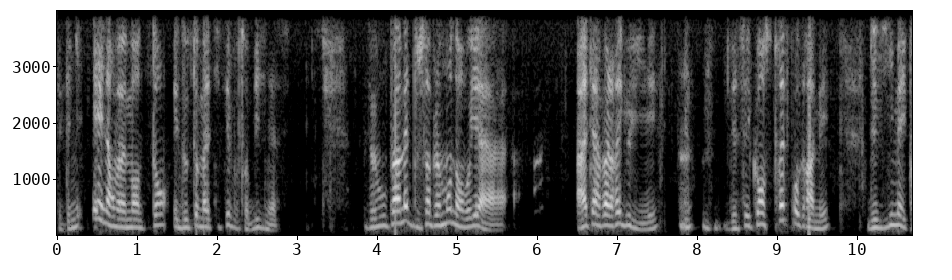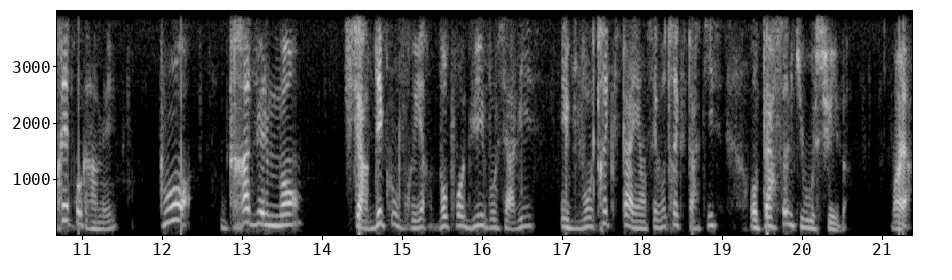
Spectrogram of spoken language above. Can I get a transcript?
de gagner énormément de temps et d'automatiser votre business va vous permettre tout simplement d'envoyer à, intervalles réguliers des séquences préprogrammées, des emails préprogrammés pour graduellement faire découvrir vos produits, vos services et votre expérience et votre expertise aux personnes qui vous suivent. Voilà.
